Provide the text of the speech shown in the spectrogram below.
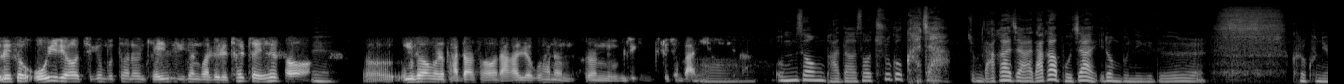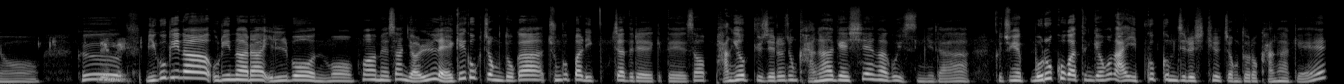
그래서 오히려 지금부터는 개인 위생 관리를 철저히 해서 네. 어, 음성을 받아서 나가려고 하는 그런 움직임들이 좀 많이 어, 있습니다. 음성 받아서 출국 가자, 좀 나가자, 나가보자 이런 분위기들. 그렇군요. 그 네네. 미국이나 우리나라, 일본 뭐 포함해서 한 14개국 정도가 중국발 입국자들에 대해서 방역 규제를 좀 강하게 시행하고 있습니다. 그중에 모로코 같은 경우는 아예 입국 금지를 시킬 정도로 강하게.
